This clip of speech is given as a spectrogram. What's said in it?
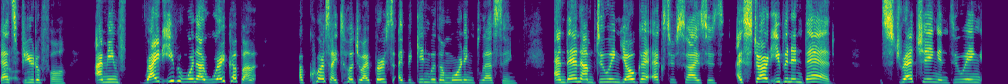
That's beautiful. I mean, right, even when I wake up, I'm, of course, I told you I first I begin with a morning blessing, and then I'm doing yoga exercises. I start even in bed stretching and doing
